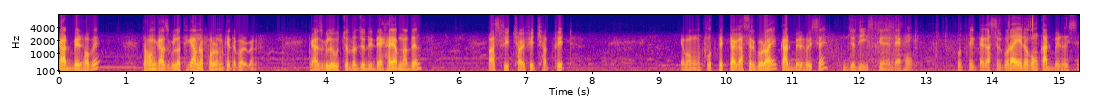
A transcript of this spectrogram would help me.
কাঠ বের হবে, তখন গাছগুলো থেকে আমরা ফলন খেতে পারবেন। গাছগুলো উচ্চতা যদি দেখায় আপনাদের, পাঁচ ফিট, ছয় ফিট, সাত ফিট, এবং প্রত্যেকটা গাছের গোড়ায় কাঠ বের হয়েছে। যদি স্ক্রিনে দেখায় প্রত্যেকটা গাছের গোড়ায় এরকম কাঠ বের হয়েছে।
